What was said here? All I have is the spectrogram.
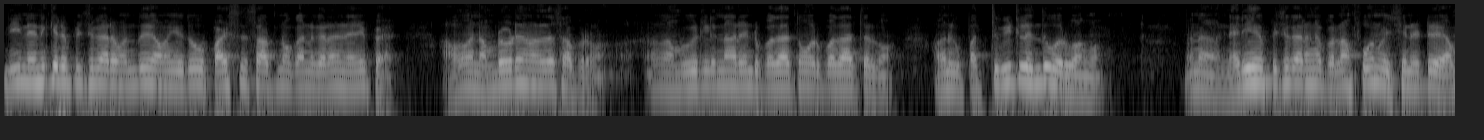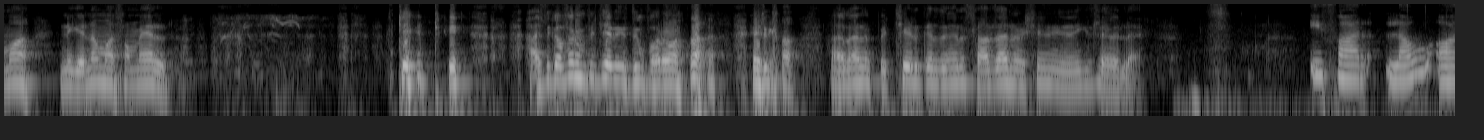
நீ நினைக்கிற பிச்சைக்காரன் வந்து அவன் ஏதோ பழசு சாப்பிட்ணும் உட்காந்துக்கிறான்னு நினைப்பேன் அவன் நம்மளோட நல்லா சாப்பிட்றான். நம்ம வீட்டில் என்ன ரெண்டு பதார்த்தம் ஒரு பதார்த்தம் இருக்கும். அவனுக்கு பத்து வீட்டிலேருந்து வருவாங்க. ஆனால் நிறைய பிச்சைக்காரங்க இப்போல்லாம் ஃபோன் வச்சுன்னுட்டு அம்மா இன்னைக்கு என்னம்மா சமையல்? கேட்டு அதுக்கப்புறம் பிச்சை எடுக்கிறதுக்கு போகிறவன் இருக்கான் அதனால் பிச்சை எடுக்கிறதுங்கிறது சாதாரண விஷயம் நினைக்க தேவையில்லை. If our love or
